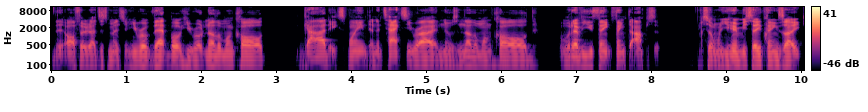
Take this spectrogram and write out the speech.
the author that I just mentioned, he wrote that book. He wrote another one called God Explained in a Taxi Ride. And there was another one called Whatever You Think, Think the Opposite. So, when you hear me say things like,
